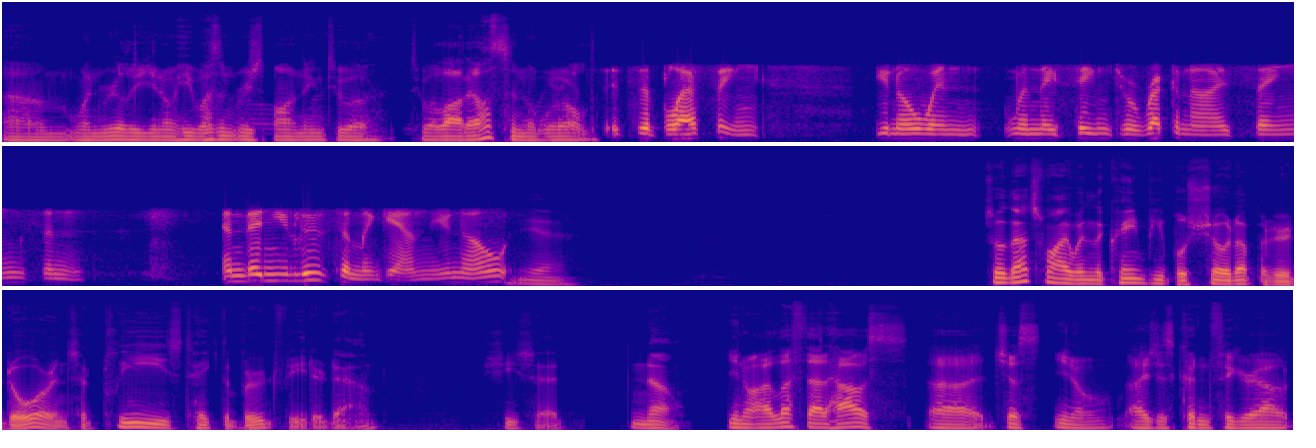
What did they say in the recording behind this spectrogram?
um, when really you know he wasn't responding to a to a lot else in the world. It's a blessing, you know, when when they seem to recognize things and and then you lose them again, you know. Yeah. So that's why when the crane people showed up at her door and said, "Please take the bird feeder down," she said, "No." You know, I left that house. Uh, just you know, I just couldn't figure out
